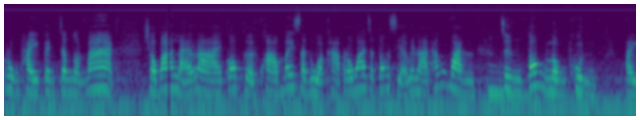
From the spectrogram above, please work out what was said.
กรุงไทยเป็นจำนวนมาก ชาวบ้านหลายรายก็เกิดความไม่สะดวกค่ะเพราะว่าจะต้องเสียเวลาทั้งวันจึงต้องลงทุน ไป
